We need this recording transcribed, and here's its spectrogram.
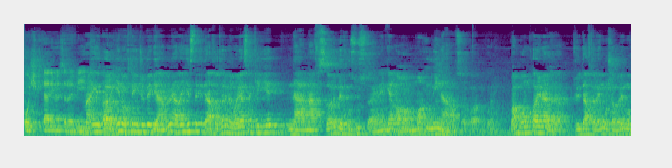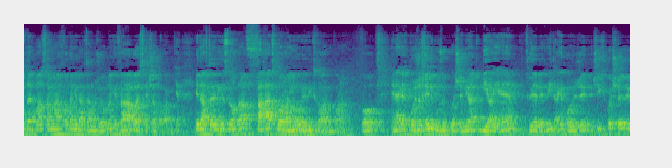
خشک تری مثل روی. من آره یه نکته اینجا بگم. ببین الان یه سری دفاتر معماری هستن که یه نرم افزار به خصوص دارن. یعنی میگن آقا ما این نرم افزار کار می‌کنیم. با با اون کاری ندارم. توی دفترهای مشاوره مختلف مثلا من خودم یه دفتر مشاوره بودم که فقط با SketchUp کار می‌کنم یه دفتر دیگه سراغ دارم فقط با Rhino و Revit کار می‌کنم. خب یعنی اگر پروژه خیلی بزرگ باشه میرن تو BIM توی Revit اگه پروژه کوچیک باشه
